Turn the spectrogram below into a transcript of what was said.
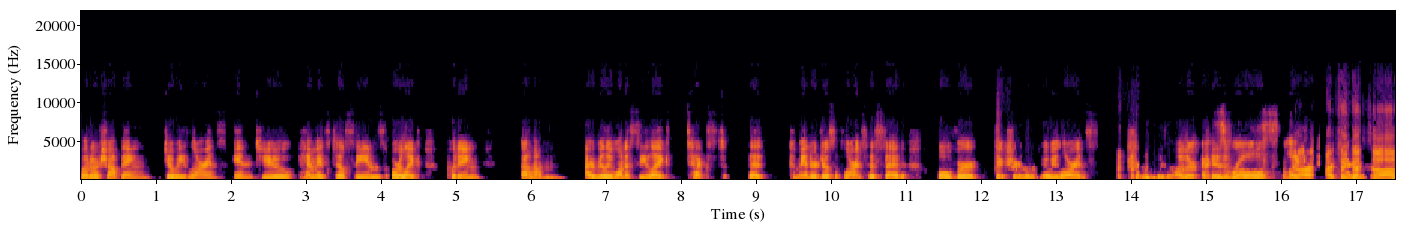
photoshopping Joey Lawrence into Handmaid's Tale scenes or like putting um I really want to see like text that Commander Joseph Lawrence has said over pictures of Joey Lawrence from his other his roles. Like I, I, think I, I saw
